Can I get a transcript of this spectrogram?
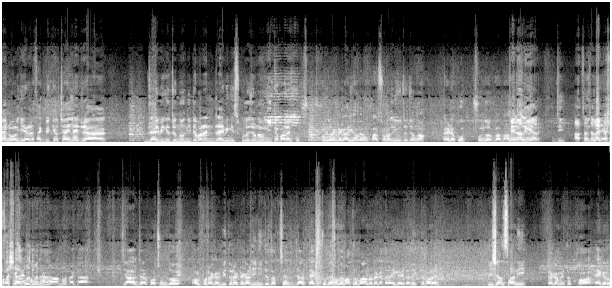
ম্যানুয়াল গিয়ারে থাকবে। কেউ চাইলে ড্রাইভিংয়ের জন্য নিতে পারেন ড্রাইভিং স্কুলের জন্য নিতে পারেন। খুব সুন্দর একটা গাড়ি হবে এবং পার্সোনাল ইউজের জন্য। গাড়িটা খুব সুন্দর ভালো Manual জি। আচ্ছা, আচ্ছা, live-টা সবাই শেয়ার করে দিবেন, হ্যাঁ? বাহান্ন টাকা যার যার পছন্দ অল্প টাকার ভিতরে একটা গাড়ি নিতে চাচ্ছেন যার ট্যাক্স টোকেন হবে মাত্র বাহান্ন টাকা তারা এই গাড়িটা দেখতে পারেন। ঈশান সানি ঢাকা মেট্রো খ এগারো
